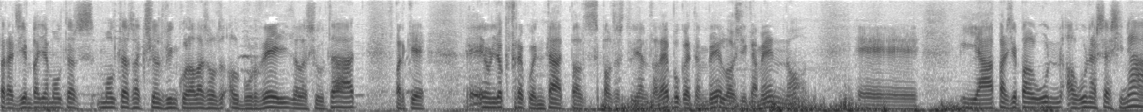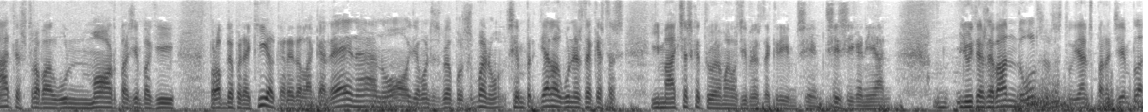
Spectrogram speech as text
per exemple, hi ha moltes, moltes accions vinculades al, al bordell de la ciutat, perquè era un lloc freqüentat pels, pels estudiants de l'època, també, lògicament, no? Eh, hi ha, per exemple, algun, algun assassinat, es troba algun mort, per exemple, aquí, prop de per aquí, al carrer de la Cadena, no? Llavors es veu, doncs, bueno, sempre hi ha algunes d'aquestes imatges que trobem en els llibres de crim, sí, sí, sí que n'hi ha. Lluites de bàndols, els estudiants, per exemple,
